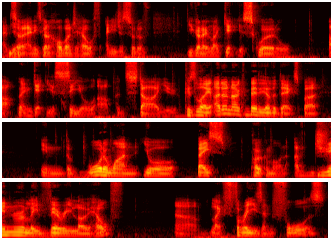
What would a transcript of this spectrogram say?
And so Yeah. and he's got a whole bunch of health and you just sort of you got to like get your Squirtle up and get your Seel up and Staryu because like I don't know compared to the other decks, but in the water one, your base Pokemon are generally very low health, um, like threes and fours.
